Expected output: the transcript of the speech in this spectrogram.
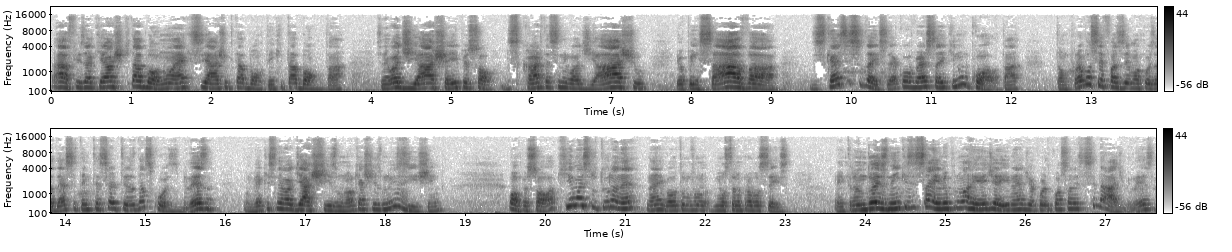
Ah, fiz aqui, acho que tá bom. Não é que se acha que tá bom, tem que tá bom, tá? Esse negócio de acho aí, pessoal, descarta esse negócio de acho, eu pensava. Esquece isso daí, isso é conversa aí que não cola, tá? Então, para você fazer uma coisa dessa, você tem que ter certeza das coisas, beleza? Não vem com esse negócio de achismo não, que achismo não existe, hein? Bom, pessoal, aqui é uma estrutura, né? né igual eu estou mostrando para vocês. Entrando dois links e saindo para uma rede aí, né? De acordo com a sua necessidade, beleza?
